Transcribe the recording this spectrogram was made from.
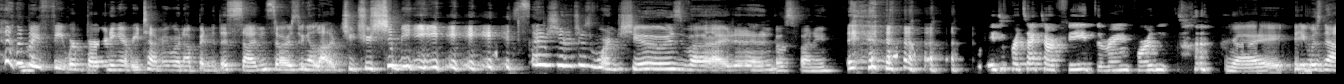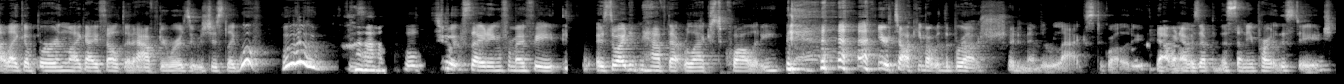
My feet were burning every time I went up into the sun. So I was doing a lot of choo choo shimmies. I should have just worn shoes, but I didn't. It was funny. We need to protect our feet. They're very important. right. It was not like a burn like I felt it afterwards. It was just like, woo, woo. A little too exciting for my feet. So I didn't have that relaxed quality. You're talking about with the brush. I didn't have the relaxed quality. Not when I was up in the sunny part of the stage.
